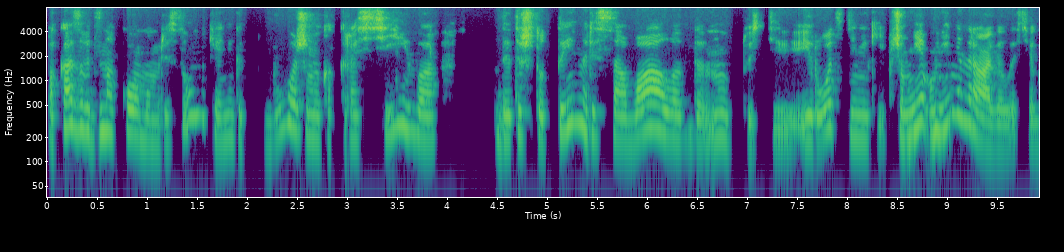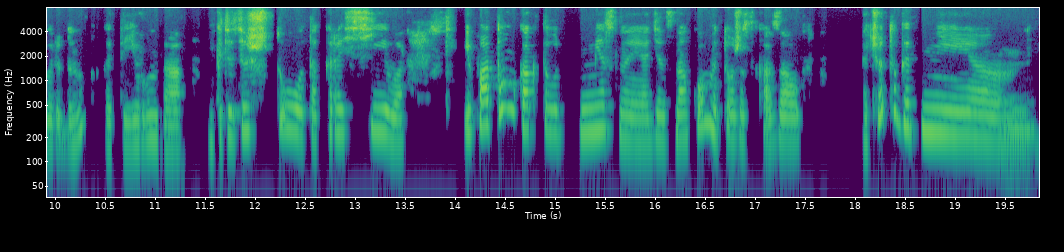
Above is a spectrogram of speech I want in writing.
показывать знакомым рисунки. Они говорят, боже мой, как красиво, да это что, ты нарисовала, да, ну, то есть и, и родственники. Причем мне, мне не нравилось. Я говорю, да ну какая-то ерунда. Они говорят, это что, так красиво. И потом как-то вот местный один знакомый тоже сказал, а что ты, говорит, не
